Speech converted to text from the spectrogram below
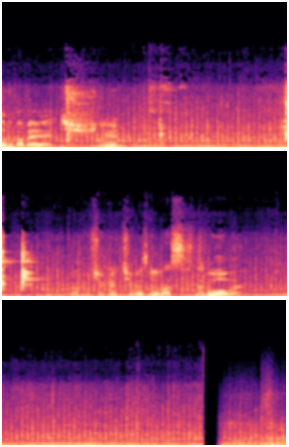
Powinno chyba być, nie? Dobra, czekajcie, wezmę was na głowę. Dobra.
